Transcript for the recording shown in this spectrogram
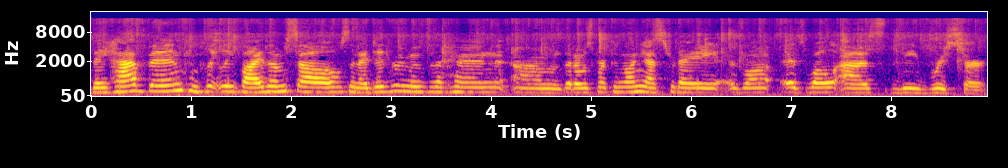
They have been completely by themselves, and I did remove the hen um, that I was working on yesterday, as well as, well as the rooster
